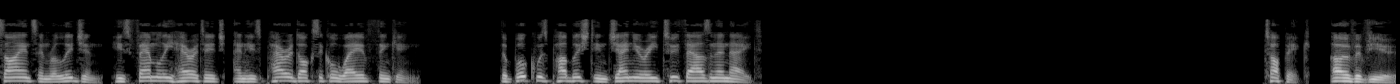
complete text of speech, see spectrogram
science and religion, his family heritage, and his paradoxical way of thinking. The book was published in January 2008. Topic. Overview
